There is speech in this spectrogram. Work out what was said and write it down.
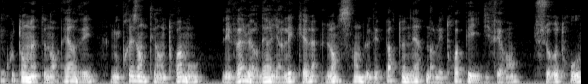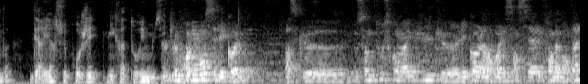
Écoutons maintenant Hervé nous présenter en trois mots les valeurs derrière lesquelles l'ensemble des partenaires dans les trois pays différents se retrouvent derrière ce projet Migratory Music. Le premier mot, c'est l'école, parce que nous sommes tous convaincus que l'école a un rôle essentiel, fondamental,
